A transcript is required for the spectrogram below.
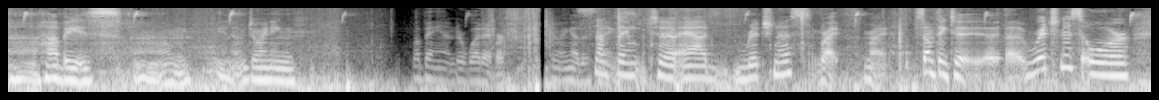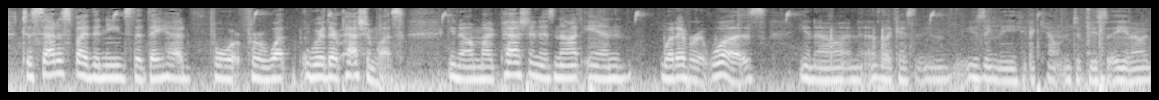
uh, hobbies, um, you know, joining a band or whatever, other Something things. to add richness. Right, right. Something to uh, uh, richness or to satisfy the needs that they had for for what where their passion was. You know, my passion is not in whatever it was. You know, and uh, like I said, using the accountant, if you say, you know,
